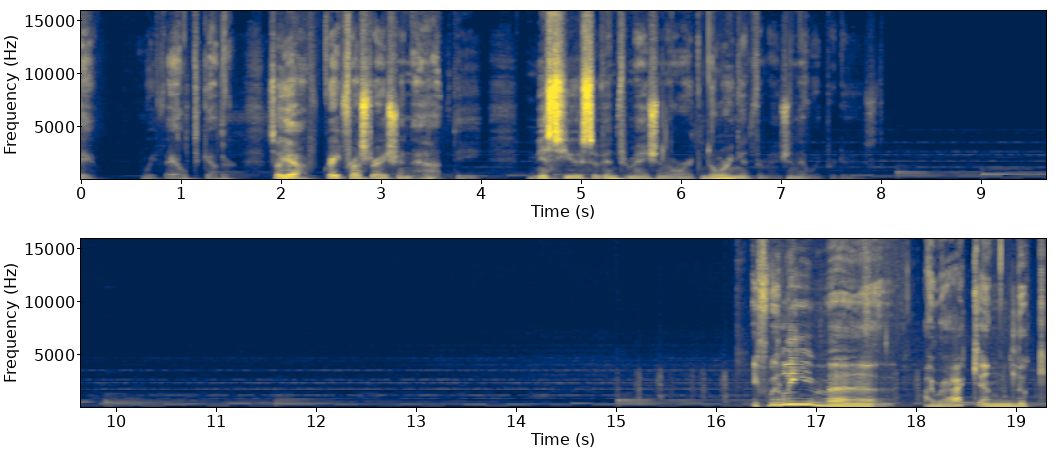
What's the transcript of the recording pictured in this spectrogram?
They, we failed together. So yeah, great frustration at the misuse of information or ignoring information that we produced. If we leave uh, Iraq and look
